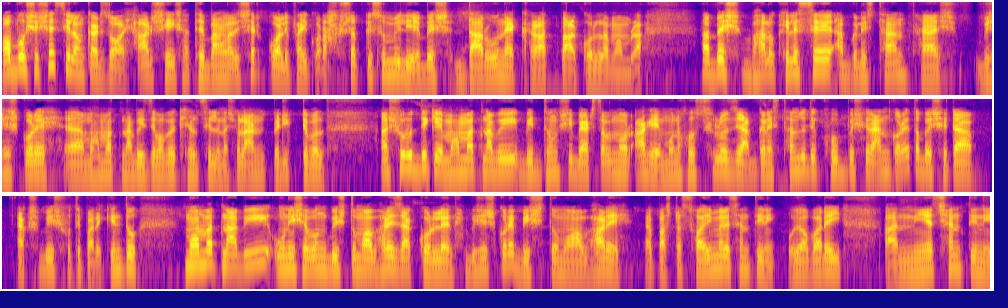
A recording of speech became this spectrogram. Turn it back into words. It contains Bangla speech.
অবশেষে শ্রীলঙ্কার জয় আর সেই সাথে বাংলাদেশের কোয়ালিফাই করা। সব কিছু মিলিয়ে বেশ দারুণ এক রাত পার করলাম আমরা। বেশ ভালো খেলেছে আফগানিস্তান। হ্যাঁ, বিশেষ করে মোহাম্মদ নাবি যেভাবে খেলছিলেন আসলে আনপ্রেডিক্টেবল শুরুর দিকে মোহাম্মদ নাবি বিধ্বংসী ব্যাট চালানোর আগে মনে হচ্ছিল যে আফগানিস্তান যদি খুব বেশি রান করে তবে সেটা একশো বিশ হতে পারে। কিন্তু মোহাম্মদ নাবি উনিশ এবং বিশতম ওভারে যা করলেন, বিশেষ করে বিশতম ওভারে পাঁচটা ছয় মেরেছেন তিনি। ওই ওভারেই নিয়েছেন তিনি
